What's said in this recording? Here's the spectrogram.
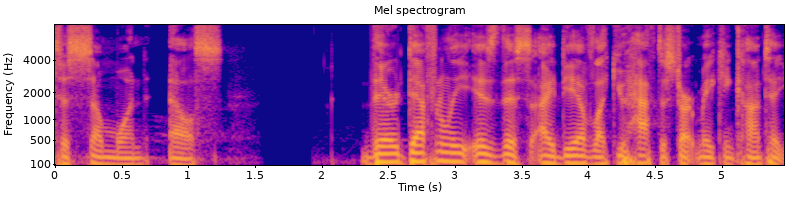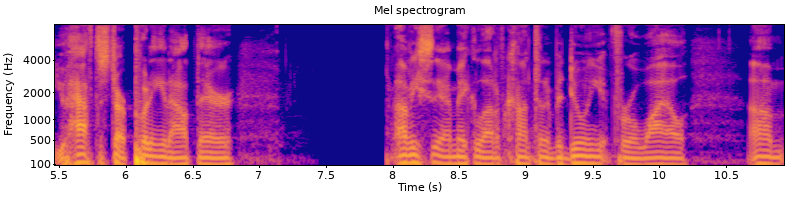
to someone else. There definitely is this idea of like you have to start making content, you have to start putting it out there. Obviously, I make a lot of content. I've been doing it for a while. Um,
